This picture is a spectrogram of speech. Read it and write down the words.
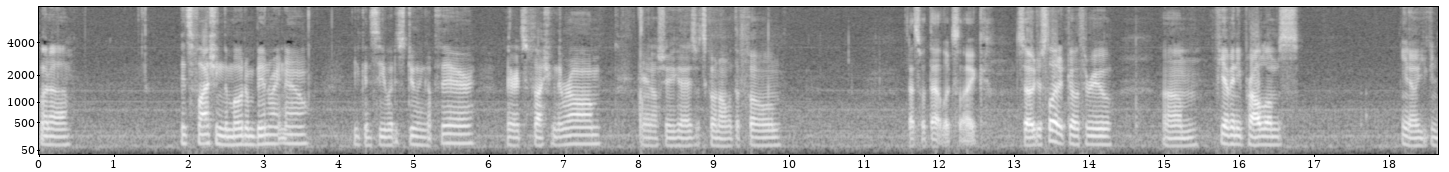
But uh, it's flashing the modem bin right now. You can see what it's doing up there. There it's flashing the ROM. And I'll show you guys what's going on with the phone. That's what that looks like. So just let it go through. Um, if you have any problems, you know, you can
